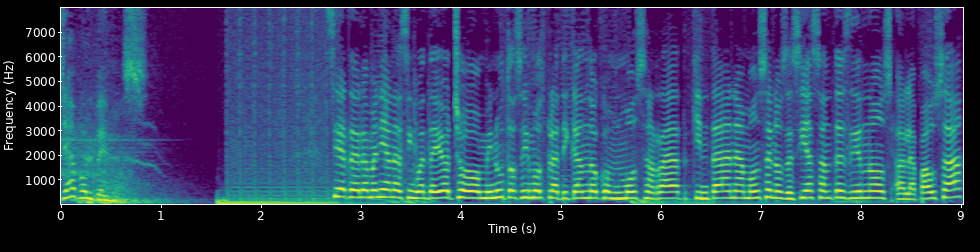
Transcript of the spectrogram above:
Ya volvemos. 7 de la mañana, 58 minutos. Seguimos platicando con Monserrat Quintana. Monse, nos decías antes de irnos a la pausa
